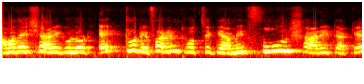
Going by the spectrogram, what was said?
আমাদের শাড়িগুলোর একটু ডিফারেন্ট হচ্ছে কি, আমি ফুল শাড়িটাকে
